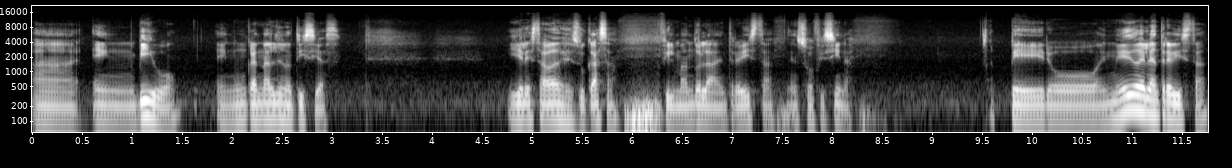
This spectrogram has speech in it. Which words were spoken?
uh, en vivo en un canal de noticias. Y él estaba desde su casa filmando la entrevista en su oficina. Pero en medio de la entrevista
